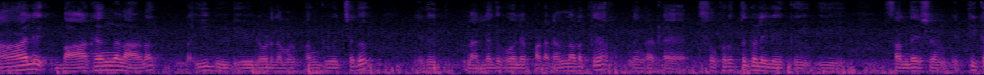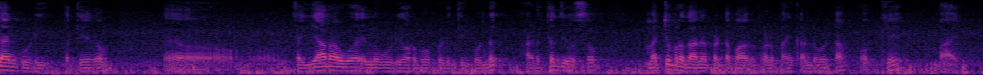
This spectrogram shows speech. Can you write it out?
നാല് ഭാഗങ്ങളാണ് ഈ വീഡിയോയിലൂടെ നമ്മൾ പങ്കുവെച്ചത്. ഇത് നല്ലതുപോലെ പഠനം നടത്തുക. നിങ്ങളുടെ സുഹൃത്തുക്കളിലേക്ക് ഈ സന്ദേശം എത്തിക്കാൻ കൂടി പ്രത്യേകം തയ്യാറാവുക എന്ന് കൂടി ഓർമ്മപ്പെടുത്തിക്കൊണ്ട് അടുത്ത ദിവസം മറ്റു പ്രധാനപ്പെട്ട ഭാഗങ്ങളുമായി കണ്ടുമുട്ടാം. ഓക്കെ ബായ്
